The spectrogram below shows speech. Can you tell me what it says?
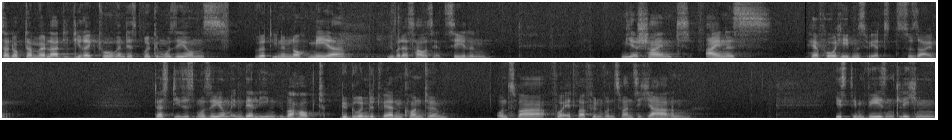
Dr. Möller, die Direktorin des Brücke Museums, wird Ihnen noch mehr über das Haus erzählen. Mir scheint eines hervorhebenswert zu sein, dass dieses Museum in Berlin überhaupt gegründet werden konnte, und zwar vor etwa 25 Jahren, ist im Wesentlichen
